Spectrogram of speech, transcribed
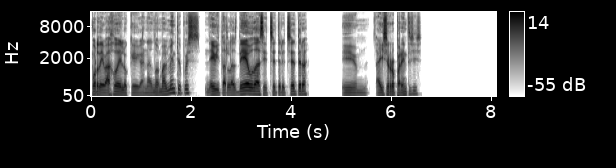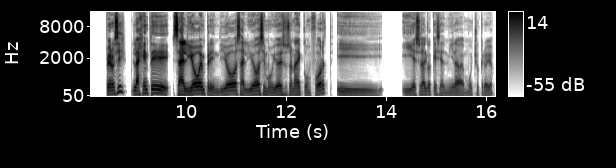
por debajo de lo que ganas normalmente, pues evitar las deudas, etcétera, etcétera. Em, ahí cerro paréntesis. Pero sí, la gente salió, emprendió, salió, se movió de su zona de confort y, y eso es algo que se admira mucho, creo yo.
